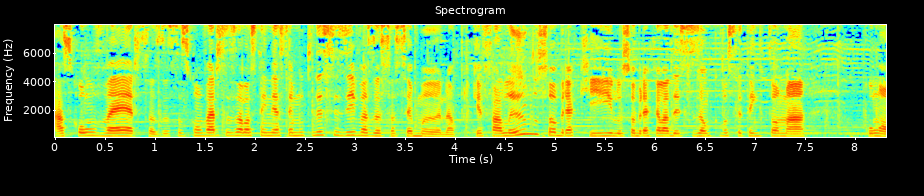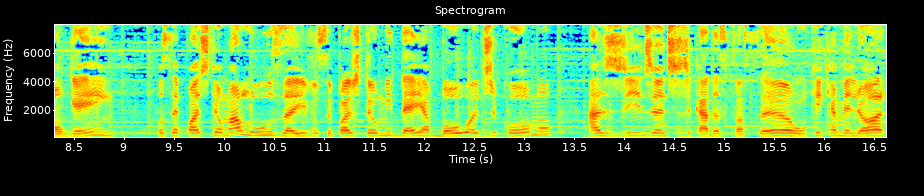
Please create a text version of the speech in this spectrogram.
As conversas, essas conversas elas tendem a ser muito decisivas essa semana, porque falando sobre aquilo, sobre aquela decisão que você tem que tomar com alguém, você pode ter uma luz aí, você pode ter uma ideia boa de como agir diante de cada situação, o que, que é melhor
